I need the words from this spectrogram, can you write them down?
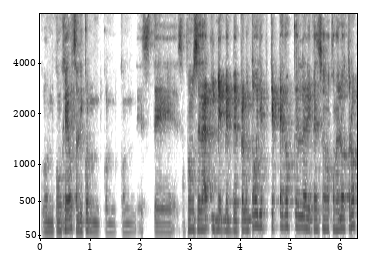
con, Geo, salí con, con, con este, fuimos a dar y me, me, preguntó, oye, ¿qué pedo que es la diferencia uno con el otro?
